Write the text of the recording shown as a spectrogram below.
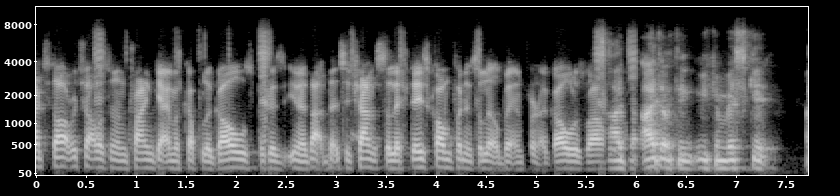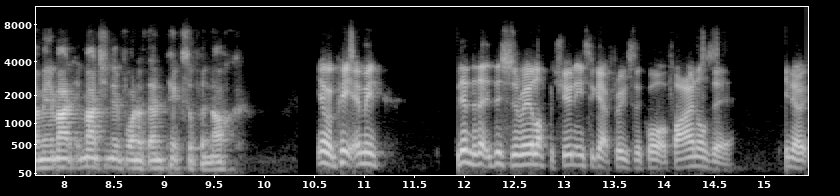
I'd start Richarlison and try and get him a couple of goals because you know that that's a chance to lift his confidence a little bit in front of goal as well. I, I don't think we can risk it. I mean, imagine if one of them picks up a knock. Yeah, but Pete, I mean, this is a real opportunity to get through to the quarterfinals here. you know,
